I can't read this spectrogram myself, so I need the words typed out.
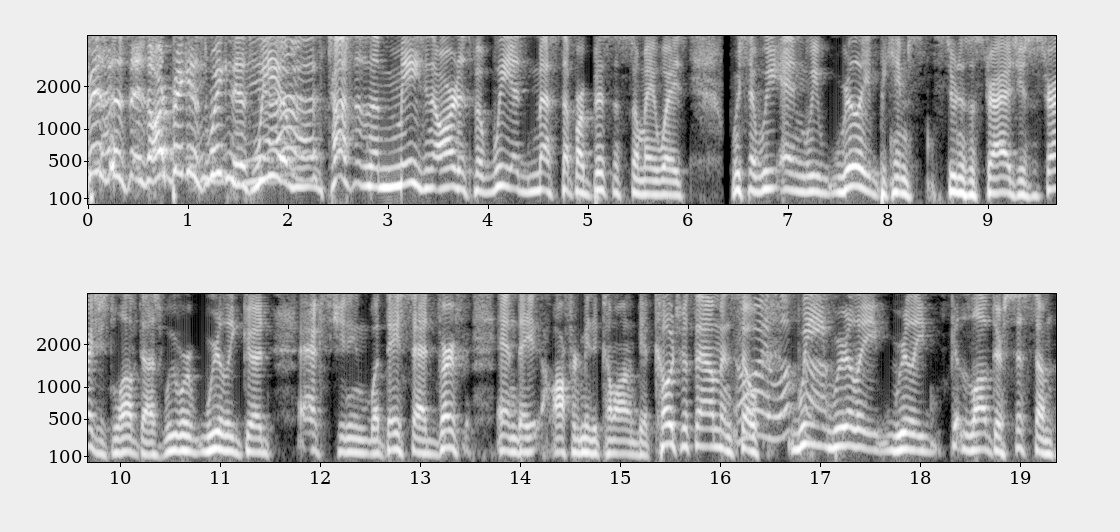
business is our biggest weakness. We have, Yes. Tuss is an amazing artist, but we had messed up our business so many ways. We said we, and we really became students of strategies and strategies loved us. We were really good at executing what they said. Very, and they offered me to come on and be a coach with them. And so Oh, we that. really, really loved their system.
